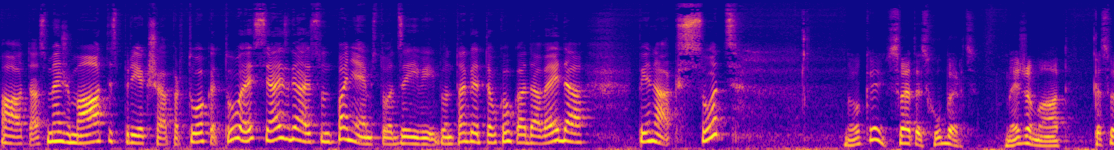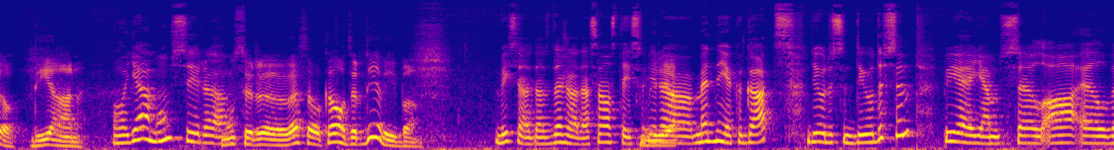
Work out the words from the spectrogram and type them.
tās meža mātes priekšā par to, ka tu esi aizgājis un paņēmis to dzīvību, un tagad tev kaut kādā veidā pienāks sots. Nu, ok, Svētais Huberts, Meža māte, kas vēl? Diāna. O jā, mums ir Mums ir vesela kaudze ar dievībām. visādās dažādās valstīs. Ir Jā. mednieka gads 2020, pieejams LALV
